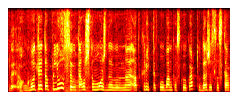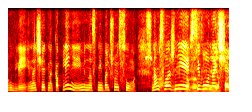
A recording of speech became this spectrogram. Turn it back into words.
Да, Как Вот я это не плюсы знаю. того, что можно открыть такую банковскую карту даже со 100 рублей и начать накопление именно с небольшой суммы. Нам сложнее раз всего для меня начать.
